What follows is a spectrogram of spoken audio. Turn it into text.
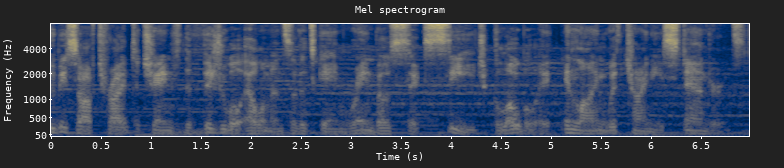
Ubisoft tried to change the visual elements of its game Rainbow Six Siege globally in line with Chinese standards.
